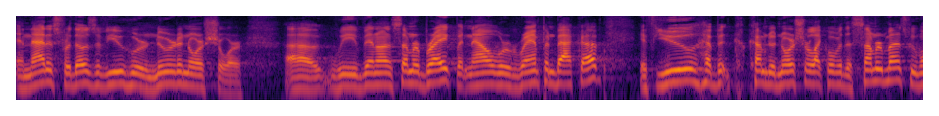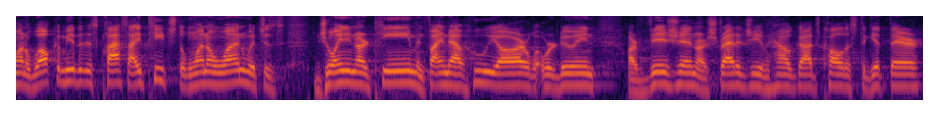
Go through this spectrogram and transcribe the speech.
and that is for those of you who are newer to North Shore. Uh, we've been on summer break, but now we're ramping back up. If you have been, come to North Shore like over the summer months, we want to welcome you to this class. I teach the 101, which is joining our team and find out who we are, what we're doing, our vision, our strategy of how God's called us to get there.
